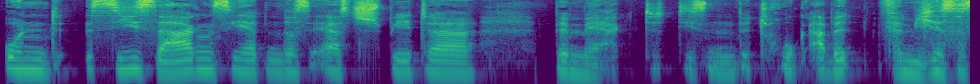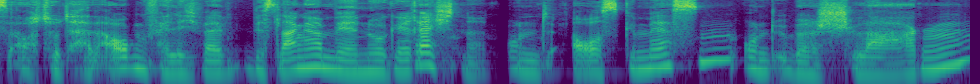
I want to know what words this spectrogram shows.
und sie sagen, sie hätten das erst später bemerkt, diesen Betrug. Aber für mich ist es auch total augenfällig, weil bislang haben wir ja nur gerechnet und ausgemessen und überschlagen.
